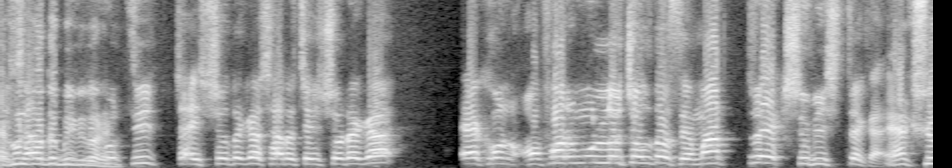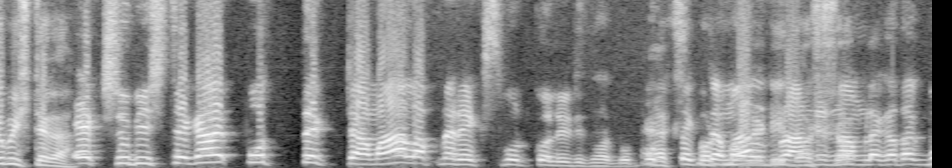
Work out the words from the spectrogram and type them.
এখন কত বিক্রি করছি চারশো টাকা সাড়ে চারশো টাকা। এখন অফার মূল্য চলতেছে মাত্র একশো বিশ টাকা। একশো বিশ টাকা। একশো বিশ টাকায় প্রত্যেকটা মাল আপনার এক্সপোর্ট কোয়ালিটি থাকব। প্রত্যেকটা মাল ব্র্যান্ডের নাম লেখা থাকব।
